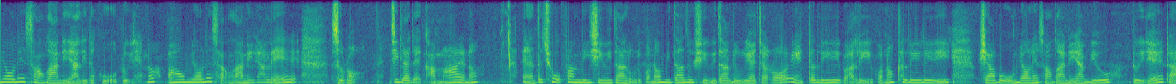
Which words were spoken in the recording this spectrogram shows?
မျောလင့်ဆောင်ကားနေတာလေးတစ်ခုကိုတွေ့တယ်နော်ဘာအောင်မျောလင့်ဆောင်ကားနေတာလဲတဲ့ဆိုတော့ကြည့်လိုက်တဲ့အခါမှာတဲ့နော် အဲတချို့ family ရှိပြီးသားလူတွေပေါ့နော်မိသားစုရှိပြီးသားလူတွေကကြတော့အဲကလေးတွေပါလေးပေါ့နော်ကလေးလေးတွေရဖို့မျောလင့်ဆောင်ကားနေရမျိုးတွေ့တယ်ဒါ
